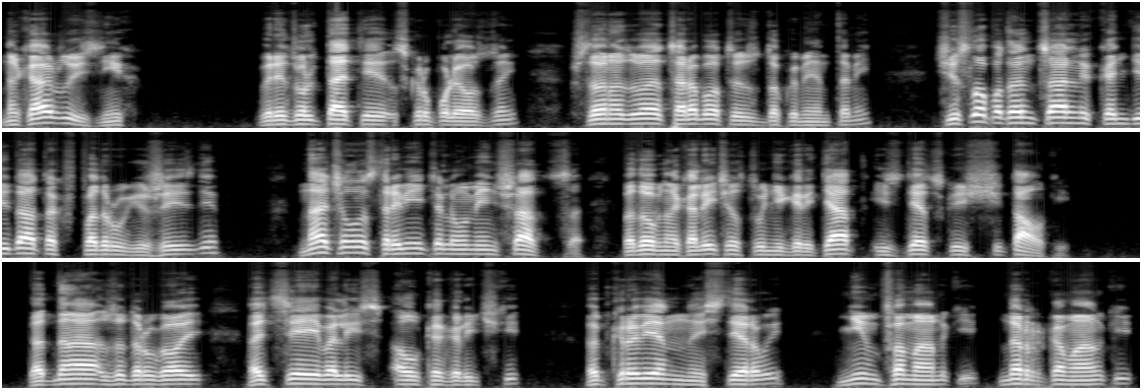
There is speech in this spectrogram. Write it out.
на каждую из них. В результате скрупулезной, что называется, работы с документами, число потенциальных кандидатов в подруги жизни начало стремительно уменьшаться, подобно количеству негритят из детской считалки. Одна за другой отсеивались алкоголички, откровенные стервы, нимфоманки, наркоманки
